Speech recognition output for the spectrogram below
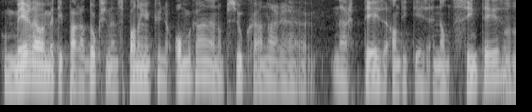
hoe meer dat we met die paradoxen en spanningen kunnen omgaan en op zoek gaan naar, eh, naar these, antithese en dan synthese. Mhm.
